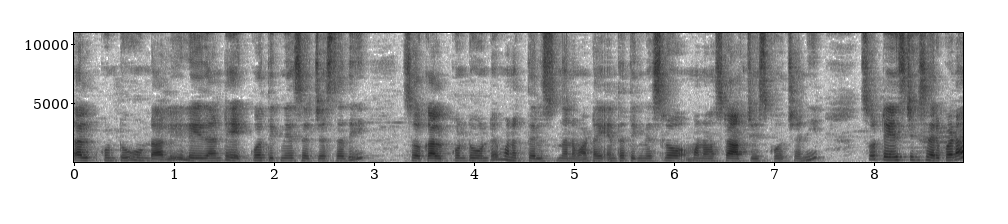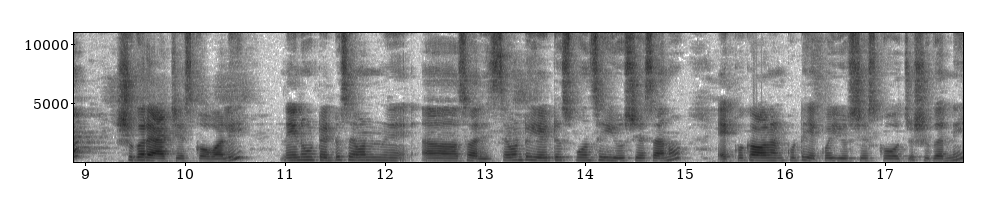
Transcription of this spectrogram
కలుపుకుంటూ ఉండాలి. లేదంటే ఎక్కువ థిక్నెస్ వచ్చేస్తుంది. సో కలుపుకుంటూ ఉంటే మనకు తెలుస్తుంది అనమాట ఎంత థిక్నెస్లో మనం స్టాప్ చేసుకోవచ్చు అని సో టేస్ట్కి సరిపడా షుగర్ యాడ్ చేసుకోవాలి. నేను ten to seven sorry seven to eight స్పూన్సే యూస్ చేశాను. ఎక్కువ కావాలనుకుంటే ఎక్కువ యూస్ చేసుకోవచ్చు షుగర్ని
